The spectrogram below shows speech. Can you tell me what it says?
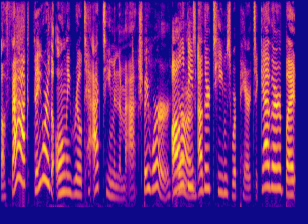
a fact, they were the only real tag team in the match. They were. All of these other teams were paired together, but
